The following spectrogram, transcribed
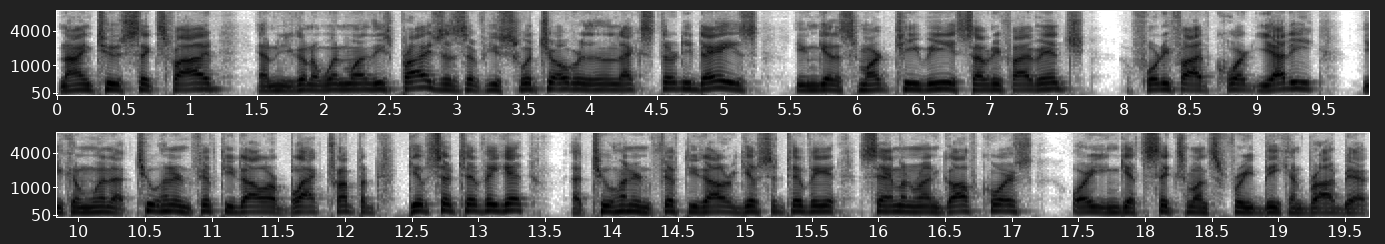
9265 and you're going to win one of these prizes if you switch over in the next 30 days. You can get a smart TV, 75 inch, a 45 quart Yeti. You can win a $250 Black Trumpet gift certificate, a $250 gift certificate, Salmon Run Golf Course, or you can get six months free Beacon broadband.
